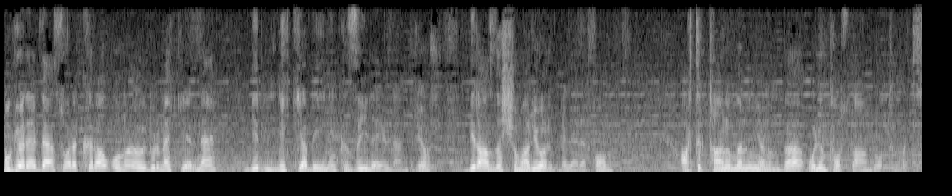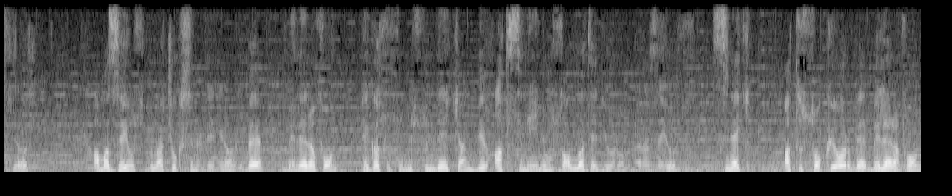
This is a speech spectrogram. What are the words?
Bu görevden sonra kral onu öldürmek yerine bir Likya beyinin kızıyla evlendiriyor. Biraz da şımarıyor Belerefon. Artık tanrıların yanında Olimpos dağında oturmak istiyor. Ama Zeus buna çok sinirleniyor ve Belerefon Pegasus'un üstündeyken bir at sineğini musallat ediyor onlara Zeus. Sinek atı sokuyor ve Belerafon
